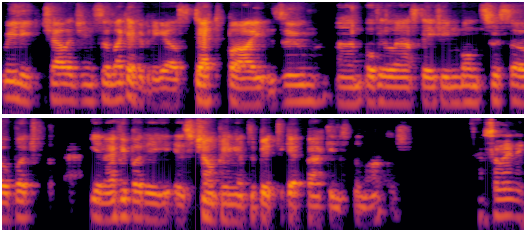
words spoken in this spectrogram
really challenging. So, like everybody else, debt by Zoom um, over the last 18 months or so. But, you know, everybody is chomping at the bit to get back into the market. Absolutely.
